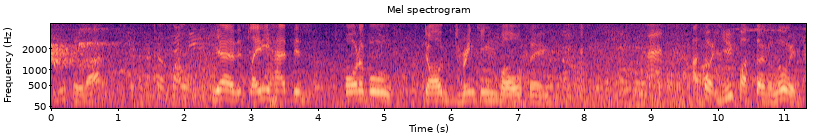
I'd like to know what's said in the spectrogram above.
Did you see that? It's like a bowl. Yeah, this lady had this portable dog drinking bowl thing. I thought you fussed over Louis.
